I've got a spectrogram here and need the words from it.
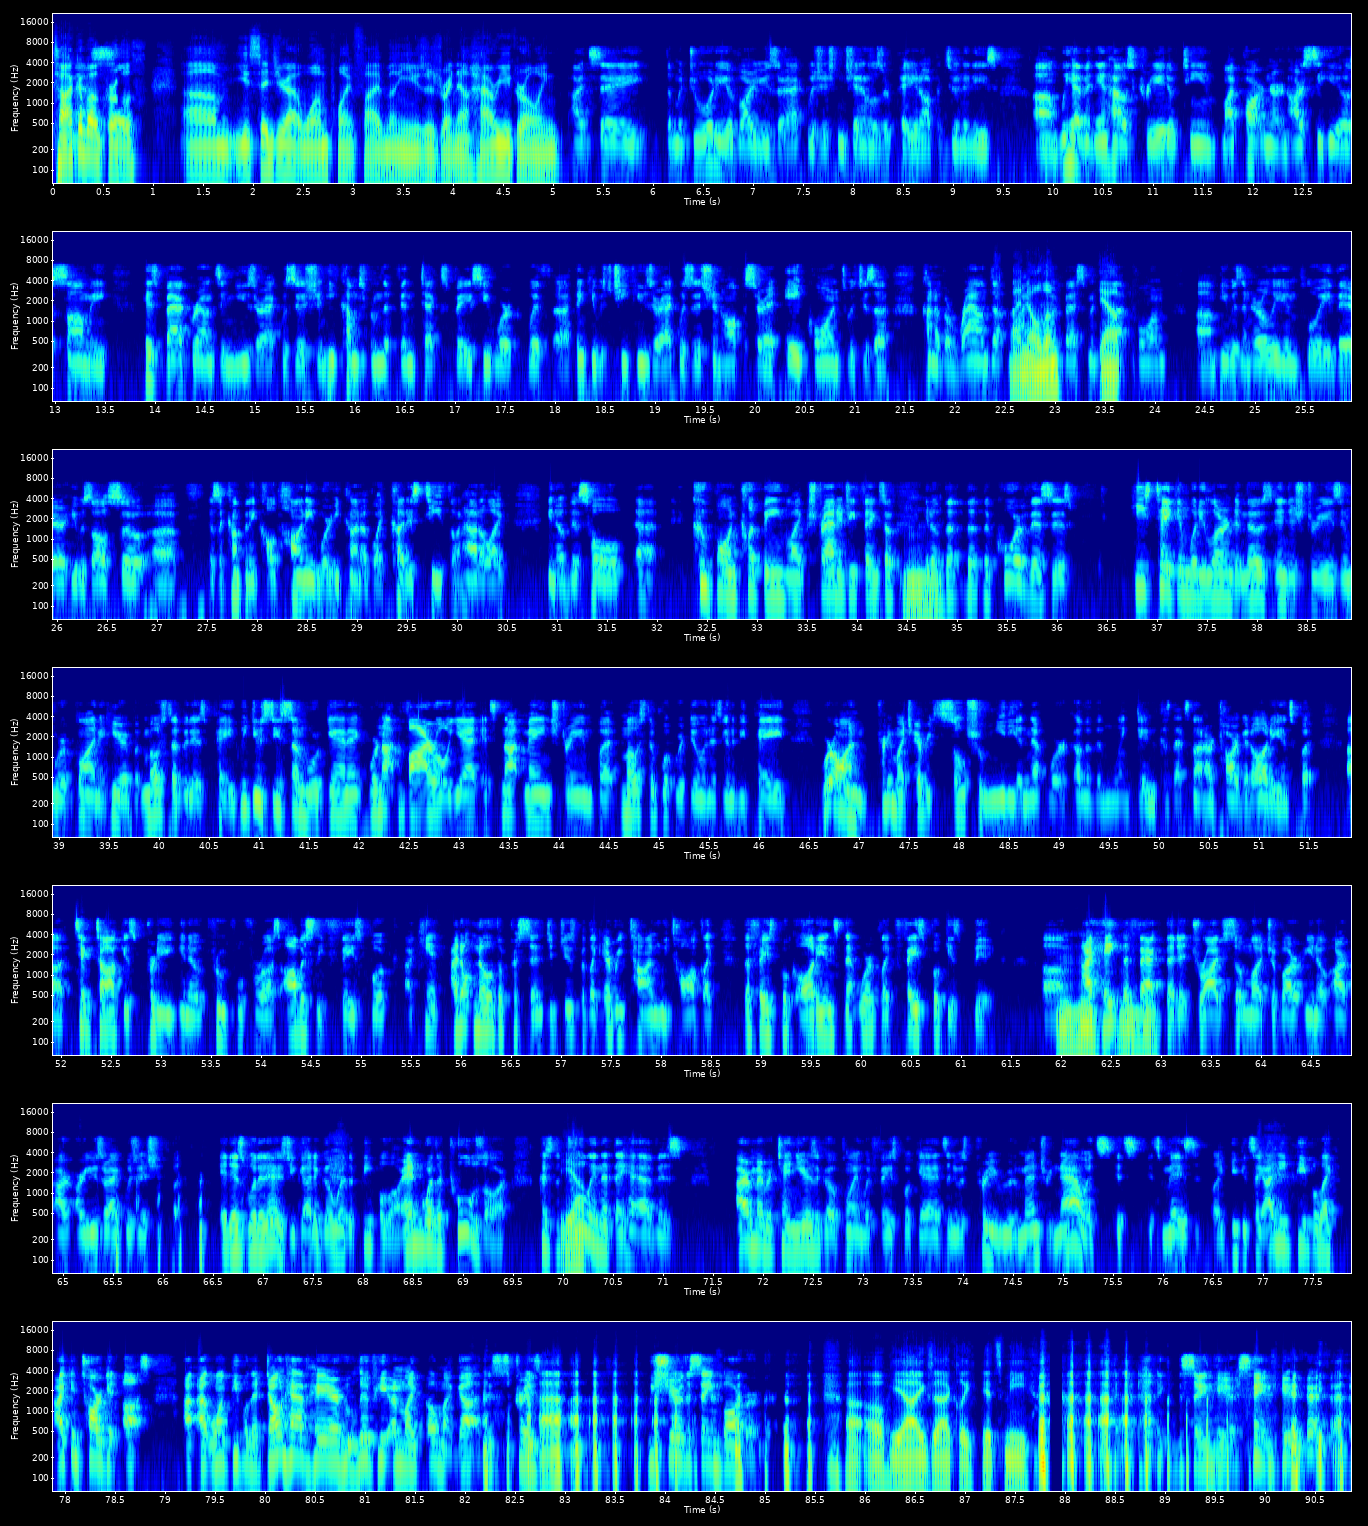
Talk about growth. Um, you said you're at 1.5 million users right now. How are you growing? I'd say the majority of our user acquisition channels are paid opportunities. Um, we have an in-house creative team. My partner and our CEO Sami, his background's in user acquisition. He comes from the fintech space. He worked with, uh, I think he was chief user acquisition officer at Acorns, which is a kind of a roundup I know them. investment yep. platform. Um, he was an early employee there. He was also uh, there's a company called Honey where he kind of like cut his teeth on how to like you know this whole uh, coupon clipping like strategy thing. So mm-hmm. you know the, the the core of this is he's taken what he learned in those industries and we're applying it here, but most of it is paid. We do see some organic. We're not viral yet. It's not mainstream, but most of what we're doing is going to be paid. We're on pretty much every social media network other than LinkedIn because that's not our target audience. But uh, TikTok is pretty, you know, fruitful for us. Obviously, Facebook. I can't. I don't know the percentages, but like every time we talk, like the Facebook audience network, like Facebook is big. Um, mm-hmm, I hate the mm-hmm. fact that it drives so much of our, you know, our, our, our user acquisition, but it is what it is. You got to go where the people are and where the tools are, because the yep. tooling that they have is. I remember 10 years ago playing with Facebook ads, and it was pretty rudimentary. Now it's it's it's amazing. Like you could say, I need people like I can target us. I, I want people that don't have hair who live here. I'm like, oh my god, this is crazy. we share the same barber. Uh, oh yeah, exactly. It's me. the same here. Same here. yeah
